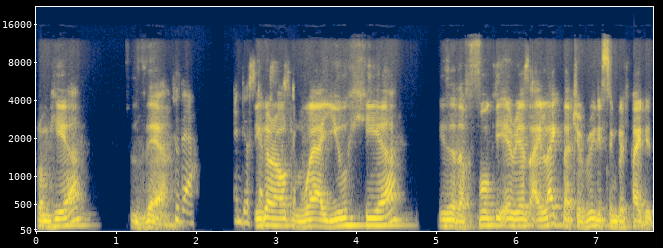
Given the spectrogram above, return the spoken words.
from here to there. To there. And your figure out where you here. These are the four key areas. I like that you've really simplified it.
